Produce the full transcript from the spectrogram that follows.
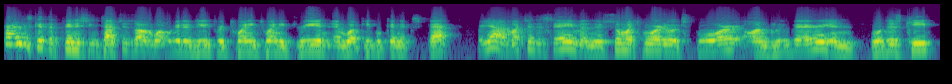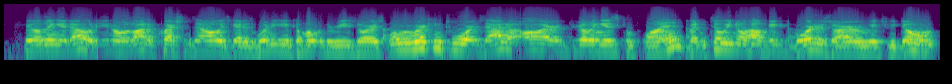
kind of just get the finishing touches on what we're going to do for 2023 and, and what people can expect. But yeah, much of the same, and there's so much more to explore on Blueberry, and we'll just keep building it out. You know, a lot of questions I always get is when are you going to come up with a resource? Well, we're working towards that. All our drilling is compliant, but until we know how big the borders are, which we don't,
